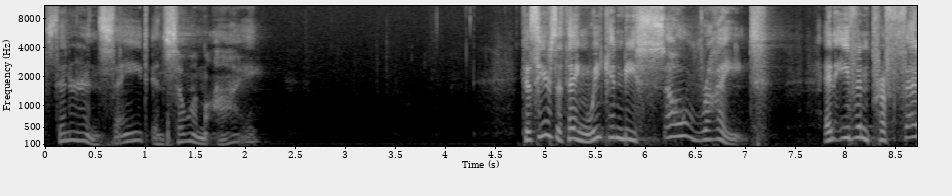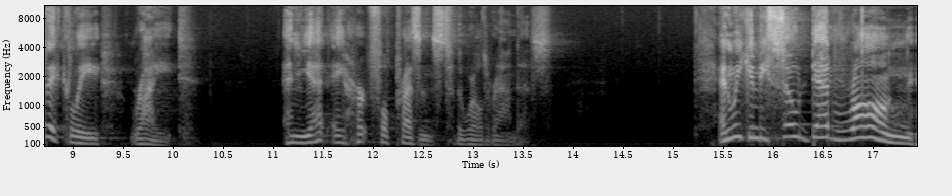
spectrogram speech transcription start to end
Sinner and saint, and so am I. Because here's the thing we can be so right, and even prophetically right, and yet a hurtful presence to the world around us. And we can be so dead wrong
